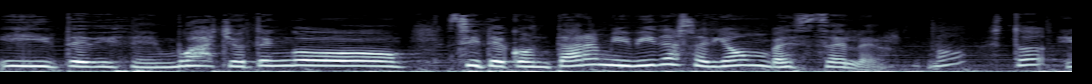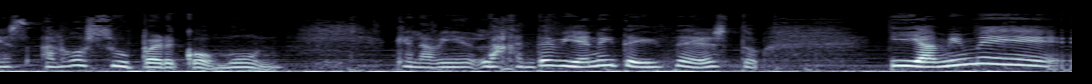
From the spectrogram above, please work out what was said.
y te dicen, Buah, yo tengo, si te contara mi vida sería un bestseller, ¿no? Esto es algo súper común, que la, gente viene y te dice esto. Y a mí me,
